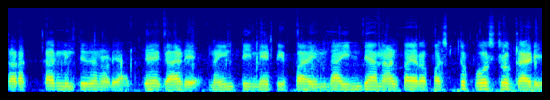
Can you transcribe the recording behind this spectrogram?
ಕಡಕ್ಕಾಗಿ ನಿಂತಿದೆ ನೋಡಿ ಅದೇ ಗಾಡಿ. ನೈನ್ಟೀನ್ ಏಯ್ಟಿ ಫೈವ್ ಇಂದ ಇಂಡಿಯಾ ಆಳ್ತಾ ಇರೋ ಫಸ್ಟ್ ಫೋರ್ ಸ್ಟ್ರೋಕ್ ಗಾಡಿ.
